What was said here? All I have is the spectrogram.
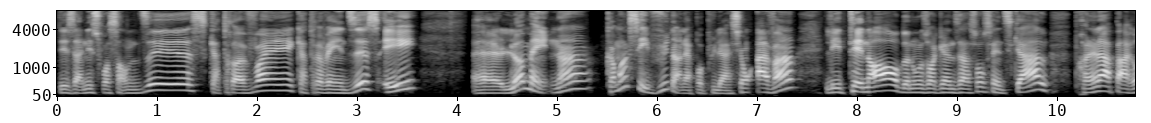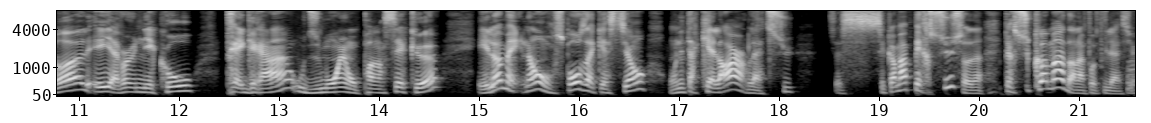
des années 70, 80, 90 et euh, là, maintenant, comment c'est vu dans la population? Avant, les ténors de nos organisations syndicales prenaient la parole et il y avait un écho très grand, ou du moins on pensait que. Et là, maintenant, on se pose la question, on est à quelle heure là-dessus? C'est comment perçu, ça? Perçu comment dans la population?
